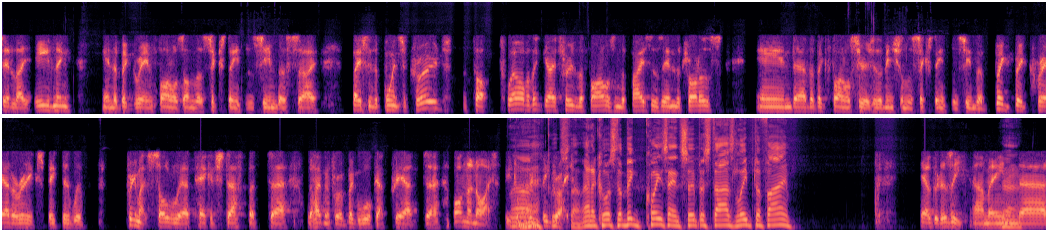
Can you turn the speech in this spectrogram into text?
Saturday evening, and the big grand finals on the 16th of December. So basically, the points accrued. The top 12, I think, go through to the finals and the paces and the trotters. And uh, the big final series, as I mentioned, on the 16th of December. Big, big crowd already expected We've pretty much sold all our package stuff, but uh, we're hoping for a big walk-up crowd uh, on the night. Be, Oh, be great. stuff. And of course, the big Queensland superstars leap to fame. How good is he? I mean, uh,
